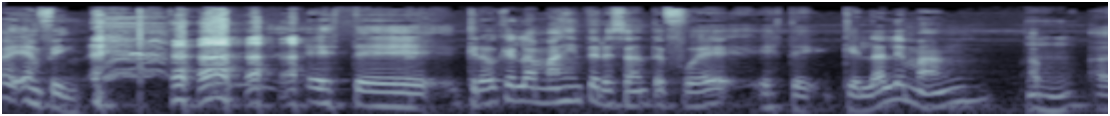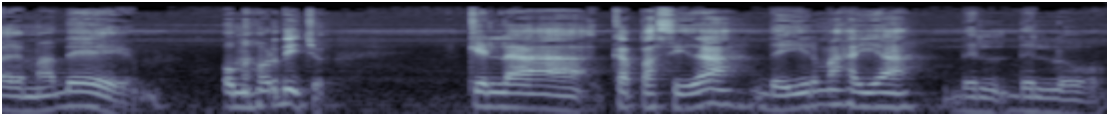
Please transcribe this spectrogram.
en fin. este, creo que la más interesante fue este que el alemán, a- además de, o mejor dicho, que la capacidad de ir más allá de, de lo,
